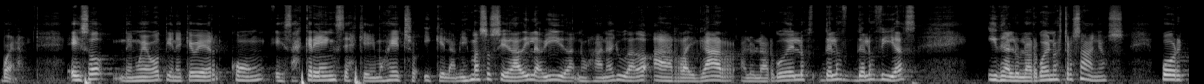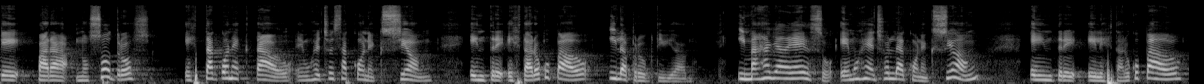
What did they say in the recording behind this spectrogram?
Bueno, eso de nuevo tiene que ver con esas creencias que hemos hecho y que la misma sociedad y la vida nos han ayudado a arraigar a lo largo de los, días y de a lo largo de nuestros años, porque para nosotros está conectado, hemos hecho esa conexión entre estar ocupado y la productividad. Y más allá de eso, hemos hecho la conexión entre el estar ocupado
